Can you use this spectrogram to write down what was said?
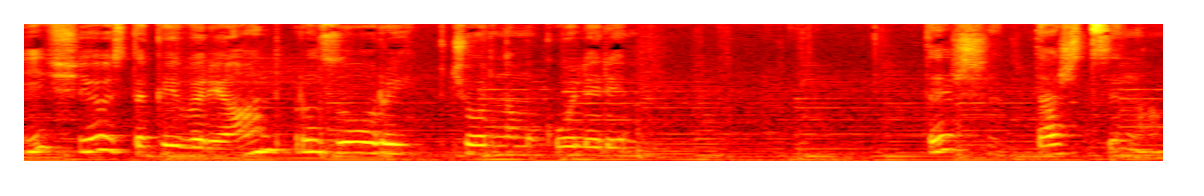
І ще ось такий варіант прозорий в чорному кольорі. Теж та ж ціна.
